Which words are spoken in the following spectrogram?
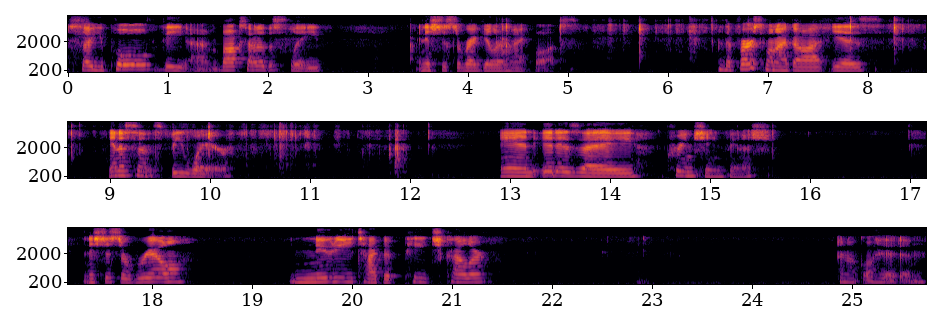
So you pull the um, box out of the sleeve, and it's just a regular MAC box. The first one I got is Innocence Beware. And it is a cream sheen finish. And it's just a real nudie type of peach color. And I'll go ahead and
